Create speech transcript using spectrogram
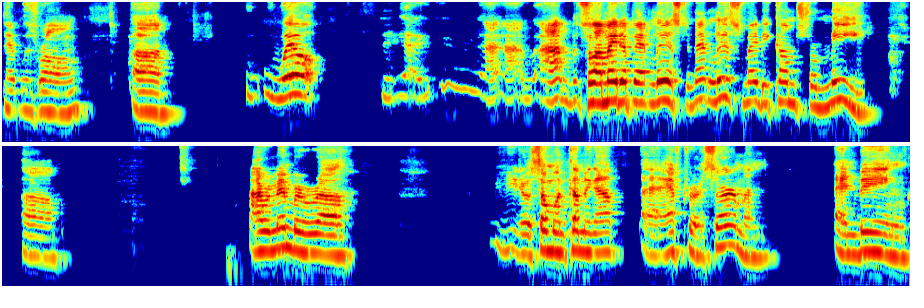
that was wrong. Um, well, I, I, I, so I made up that list and that list maybe comes from me. Um, I remember, uh, you know, someone coming up uh, after a sermon and being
